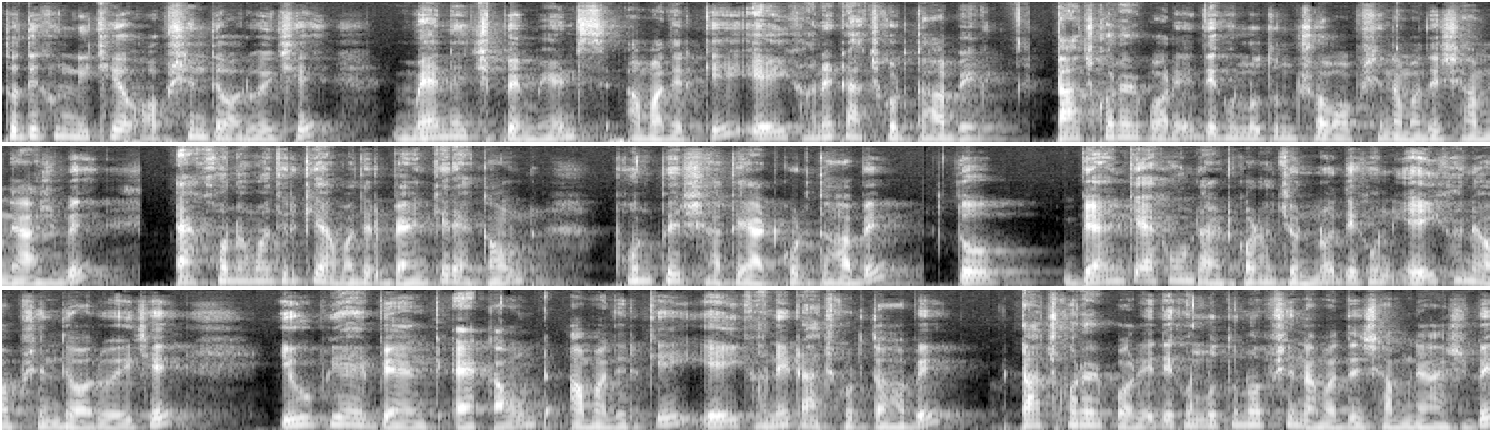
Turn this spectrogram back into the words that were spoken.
তো দেখুন, নিচে অপশন দেওয়া রয়েছে ম্যানেজ পেমেন্টস আমাদেরকে এইখানে টাচ করতে হবে। টাচ করার পরে দেখুন, নতুন সব অপশন আমাদের সামনে আসবে। এখন আমাদেরকে আমাদের ব্যাংকের অ্যাকাউন্ট ফোনপের সাথে অ্যাড করতে হবে। তো ব্যাংক অ্যাকাউন্ট অ্যাড করার জন্য দেখুন, এইখানে অপশন দেওয়া রয়েছে ইউপিআই ব্যাংক অ্যাকাউন্ট আমাদেরকে এইখানে টাচ করতে হবে। টাচ করার পরে দেখুন নতুন অপশন আমাদের সামনে আসবে।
